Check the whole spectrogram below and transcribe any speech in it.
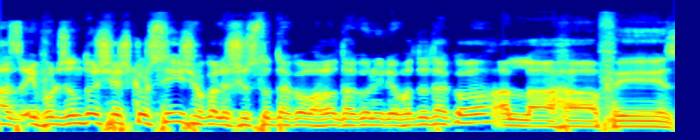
আজ এই পর্যন্ত শেষ করছি। সকালে সুস্থ থাকো, ভালো থাকো, নিরাপদে থাকো। আল্লাহ হাফেজ।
